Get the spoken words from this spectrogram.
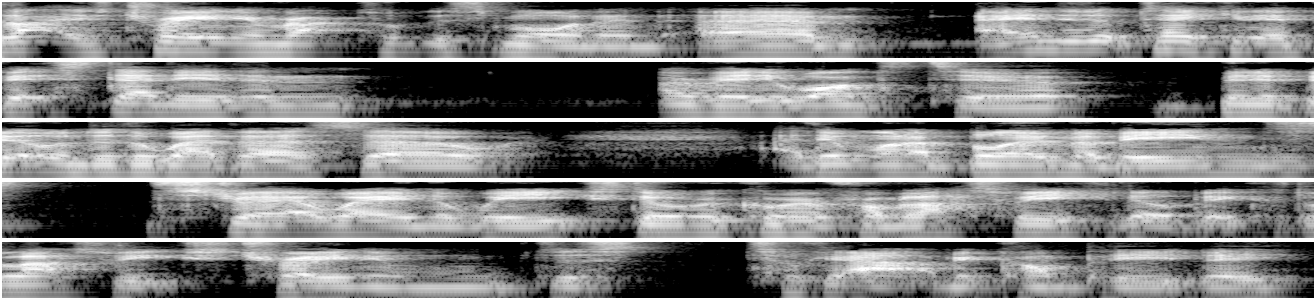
So that is training wrapped up this morning. Um, I ended up taking it a bit steadier than I really wanted to. Been a bit under the weather, so I didn't want to blow my beans straight away in the week. Still recovering from last week a little bit because last week's training just took it out of me completely.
